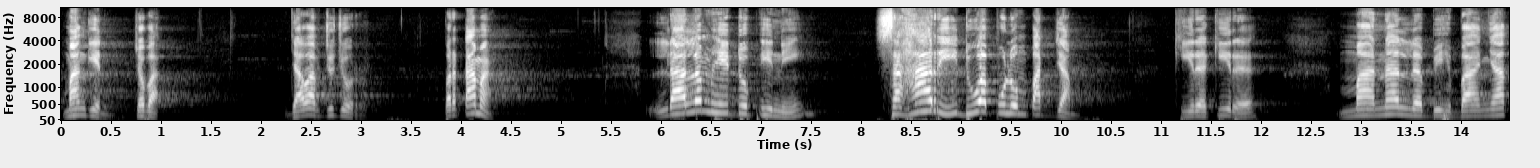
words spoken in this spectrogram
Mangkin, coba. Jawab jujur. Pertama, dalam hidup ini sehari 24 jam. Kira-kira mana lebih banyak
